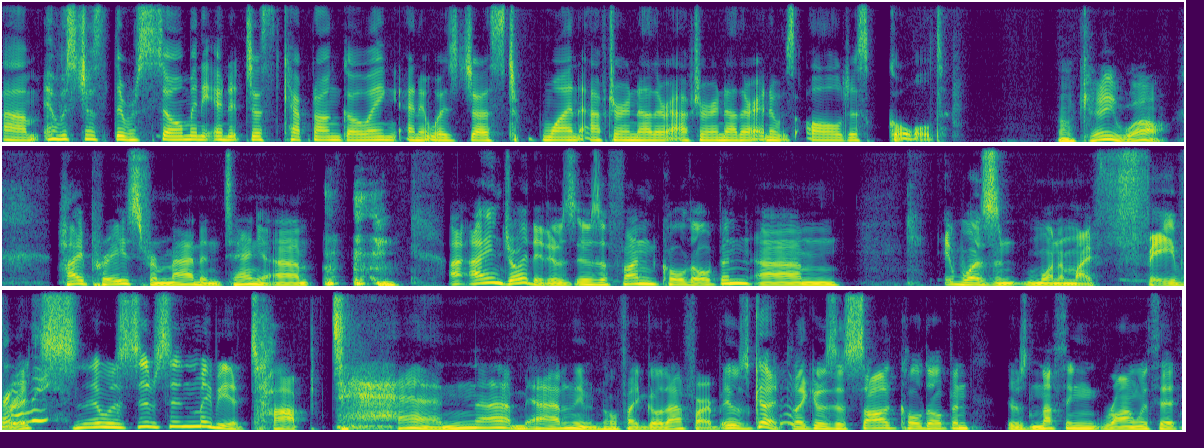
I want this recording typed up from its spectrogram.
Um, it was just there were so many, and it just kept on going, and it was just one after another after another, and it was all just gold. Okay, wow. High praise from Matt and Tanya. Um, I, I enjoyed it. It was it was a fun cold open. Um, it wasn't one of my favorites. It was it was in maybe a top ten. Uh, I don't even know if I'd go that far, but it was good. Like it was a solid cold open. There was nothing wrong with it.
